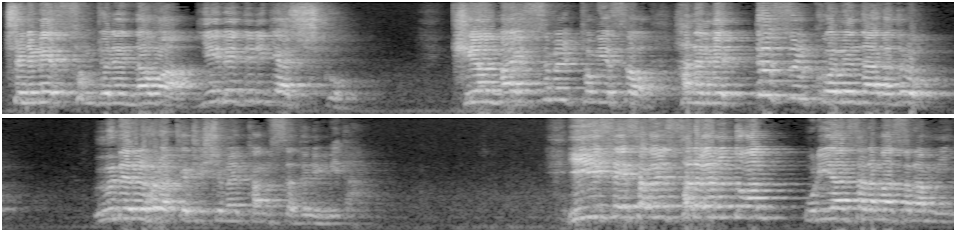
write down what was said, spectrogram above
주님의 성전에 나와 예배드리게 하시고 귀한 말씀을 통해서 하나님의 뜻을 구하며 나아가도록 은혜를 허락해 주심을 감사드립니다. 이 세상을 살아가는 동안 우리 한 사람 한 사람이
